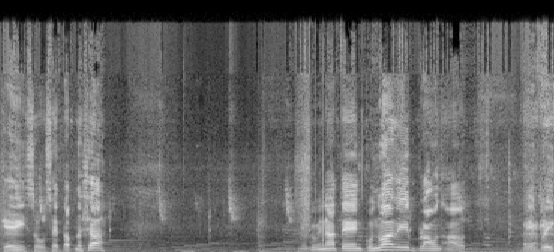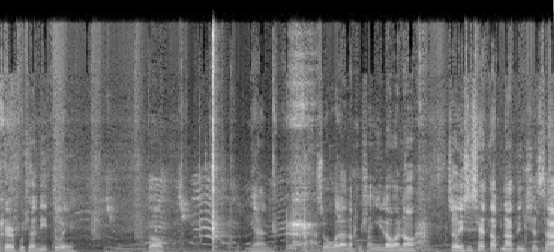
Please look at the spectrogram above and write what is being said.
Okay, so set up na siya. Gagawin natin, kunwari brown out. May breaker po siya dito eh. Ito. Yan. So wala na po siyang ilaw ano. So isi-set up natin siya sa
